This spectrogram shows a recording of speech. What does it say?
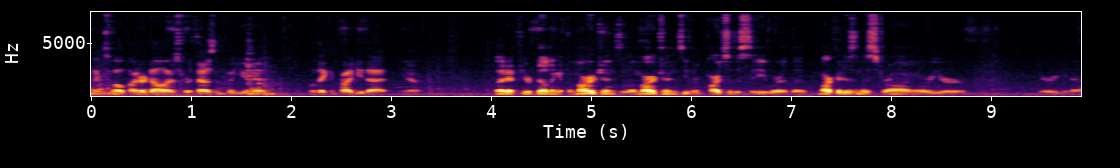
like twelve hundred dollars for a thousand foot unit. Well, they can probably do that, you know. But if you're building at the margins, the margins, either in parts of the city where the market isn't as strong, or you're, you're, you know,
